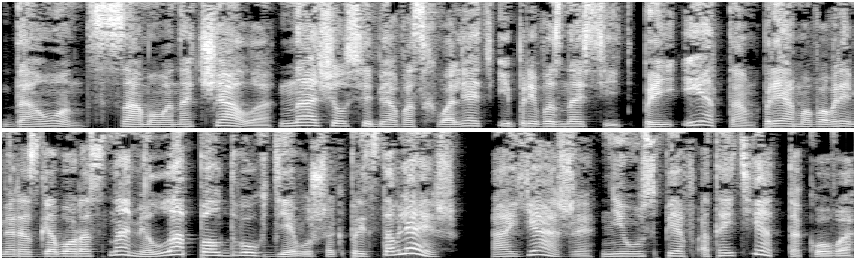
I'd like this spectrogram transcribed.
Да он с самого начала начал себя восхвалять и превозносить. При этом прямо во время разговора с нами лапал двух девушек, представляешь? А я же, не успев отойти от такого,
